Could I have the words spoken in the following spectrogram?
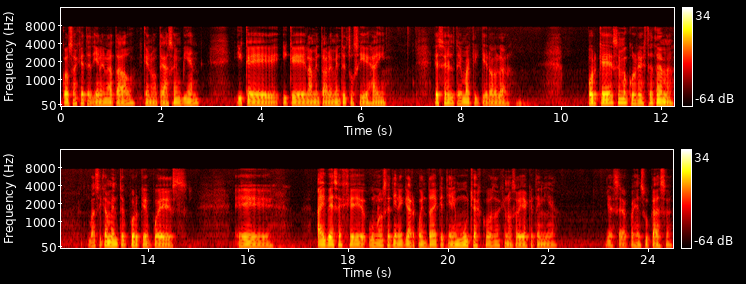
cosas que te tienen atado, que no te hacen bien y que, y que lamentablemente tú sigues ahí. Ese es el tema que quiero hablar. ¿Por qué se me ocurrió este tema? Básicamente porque pues eh, hay veces que uno se tiene que dar cuenta de que tiene muchas cosas que no sabía que tenía, ya sea pues en su casa,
